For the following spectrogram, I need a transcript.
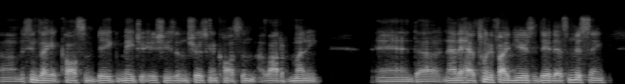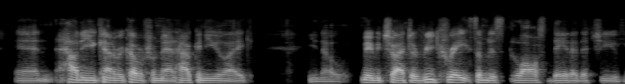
Um, it seems like it caused some big major issues, and I'm sure it's going to cost them a lot of money. And uh, now they have 25 years of data that's missing and how do you kind of recover from that? How can you like you know maybe try to recreate some of this lost data that you've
